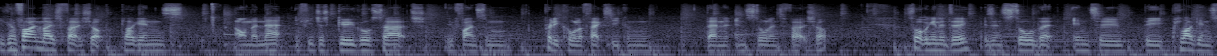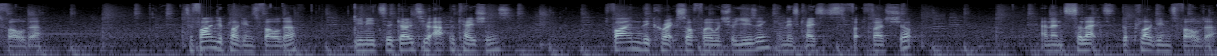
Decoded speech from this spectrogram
You can find most Photoshop plugins on the net. If you just Google search, you'll find some pretty cool effects you can then install into Photoshop. So what we're going to do is install that into the plugins folder. To find your plugins folder, you need to go to your applications, find the correct software which you're using, in this case it's Photoshop, and then select the plugins folder.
